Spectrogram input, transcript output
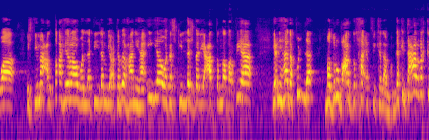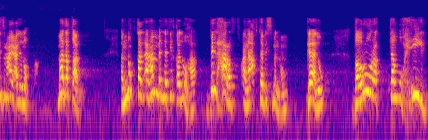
واجتماع القاهرة والتي لم يعتبرها نهائية وتشكيل لجنة لإعادة النظر فيها. يعني هذا كله مضروب عرض الحائط في كلامهم. لكن تعال ركز معي على نقطة. ماذا قالوا؟ النقطة الأهم التي قالوها بالحرف أنا أقتبس منهم قالوا ضرورة توحيد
